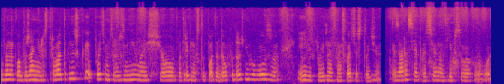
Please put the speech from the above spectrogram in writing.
Виникло бажання ілюструвати книжки, потім зрозуміла, що потрібно вступати до художнього вузу, і відповідно знайшла цю студію. І зараз я працюю над гіпсовою головою.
